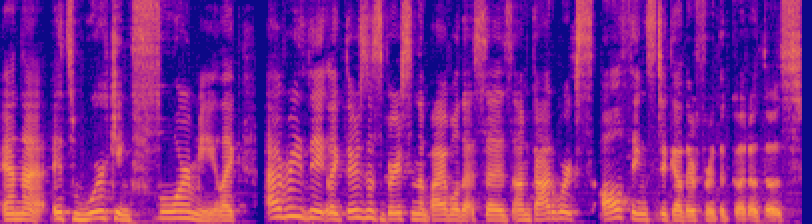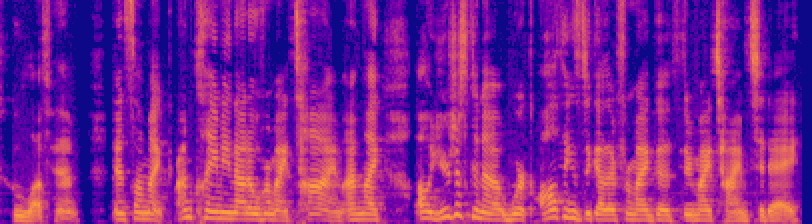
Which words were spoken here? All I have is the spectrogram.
and that it's working for me. Like everything, like there's this verse in the Bible that says, um, God works all things together for the good of those who love him. And so I'm like, I'm claiming that over my time. I'm like, oh, you're just going to work all things together for my good through my time today.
